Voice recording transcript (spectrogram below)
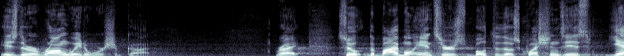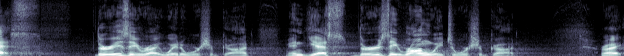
is there a wrong way to worship God? Right? So the Bible answers both of those questions is yes, there is a right way to worship God, and yes, there is a wrong way to worship God right?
